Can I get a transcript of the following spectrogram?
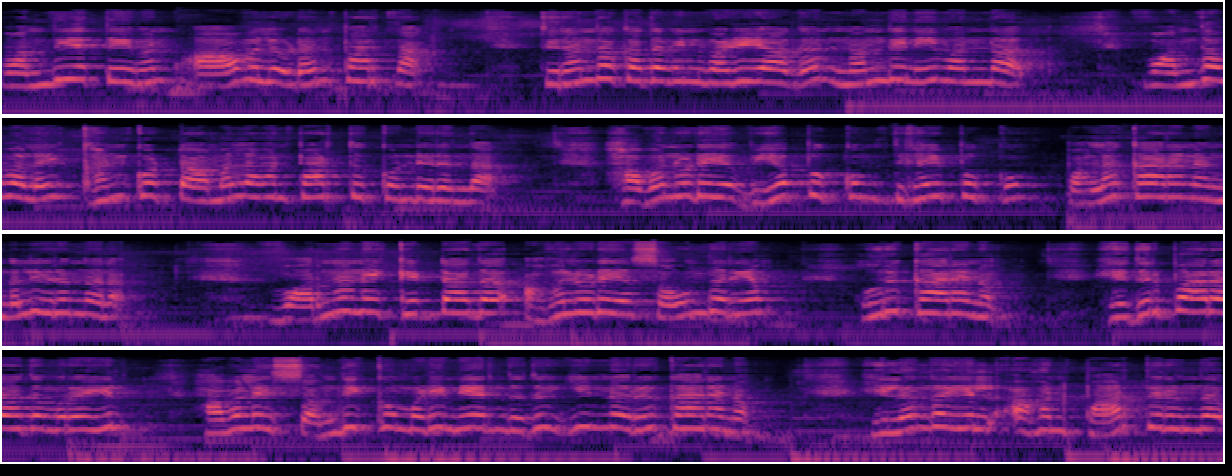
வந்தியத்தேவன் ஆவலுடன் பார்த்தான். திறந்த கதவின் வழியாக நந்தினி வந்தாள். வந்தவளை கண் கொட்டாமல் அவன் பார்த்து கொண்டிருந்தான். அவனுடைய வியப்புக்கும் திகைப்புக்கும் பல காரணங்கள் இருந்தன. வர்ணனை கிட்டாத அவளுடைய சௌந்தரியம் ஒரு காரணம். எதிர்பாராத முறையில் அவளை சந்திக்கும்படி நேர்ந்தது இன்னொரு காரணம். இலங்கையில் அவன் பார்த்திருந்த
